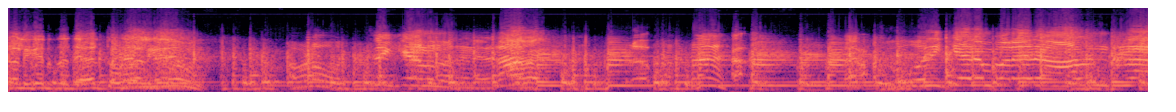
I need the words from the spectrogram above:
കളിക്കരുത് ദേഹത്തോട്ട് കളിക്കരുത് അവിടെ ഒറ്റയ്ക്കാണെന്ന് പറഞ്ഞത്. എടാ, ചോദിക്കാനും പറയാനും ആളുണ്ടാ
